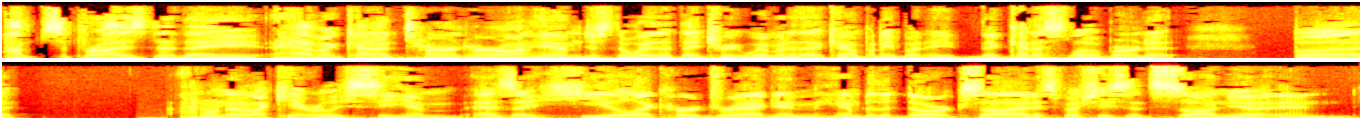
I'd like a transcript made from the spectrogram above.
I'm surprised that they haven't kind of turned her on him just the way that they treat women in that company, but he, they kind of slow burned it. But I don't know. I can't really see him as a heel, like her dragging him to the dark side, especially since Sonya and,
